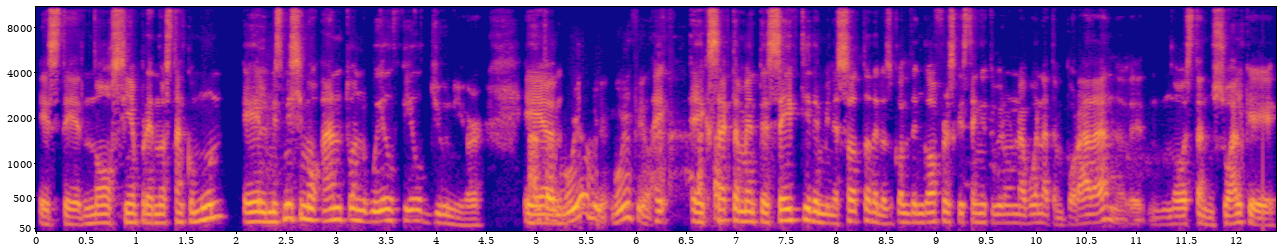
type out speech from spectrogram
este, no siempre no es tan común. El mismísimo Antoine Wilfield Jr. Antoine Wilfield. Eh, exactamente, safety de Minnesota, de los Golden Gophers, que este año tuvieron una buena temporada. Eh, no es tan usual que,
